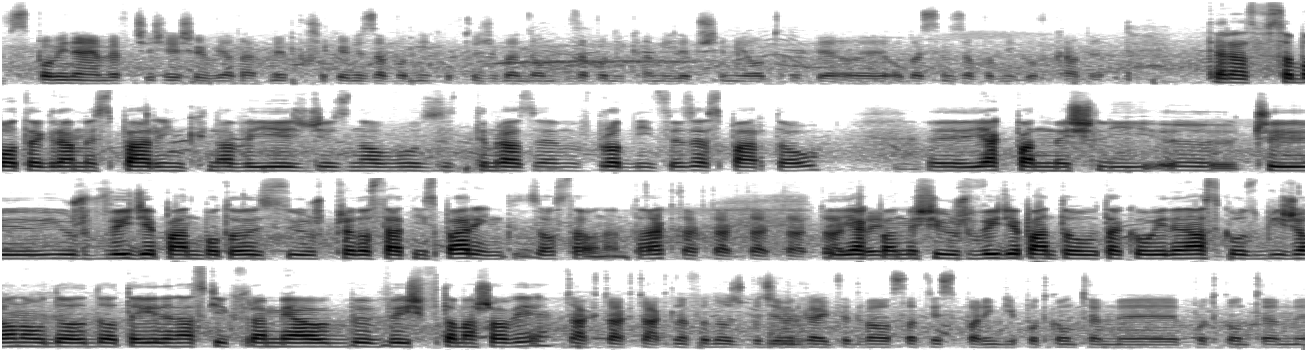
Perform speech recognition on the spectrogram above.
wspominałem we wcześniejszych wywiadach, my poszukujemy zawodników, którzy będą zawodnikami lepszymi od obecnych zawodników kadry. Teraz w sobotę gramy sparring na wyjeździe znowu, z, tym razem w Brodnicy ze Spartą. Jak pan myśli, czy już wyjdzie pan, bo to jest już przedostatni sparring został nam, tak? Tak, tak, tak, tak. tak, tak. Jak pan myśli, już wyjdzie pan tą taką jedenastką zbliżoną do, do tej jedenastki, która wyjść w Tomaszowie? Tak, tak, tak. Na pewno już będziemy grali te dwa ostatnie sparingi pod kątem, e, pod kątem e,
